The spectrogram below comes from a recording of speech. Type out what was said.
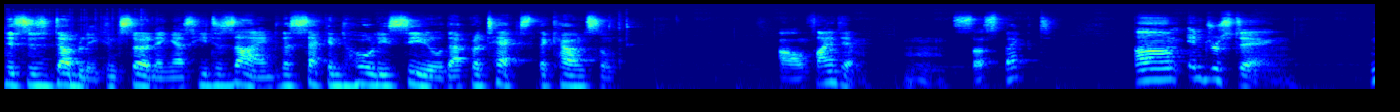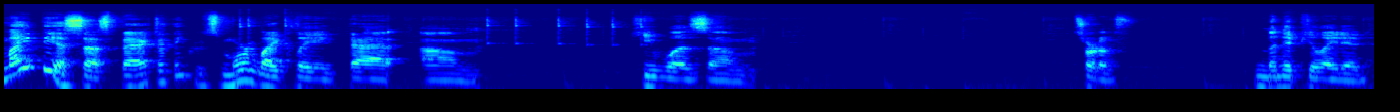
This is doubly concerning as he designed the second holy seal that protects the council. I'll find him. Hmm, suspect? Um, interesting might be a suspect. I think it's more likely that um, he was um, sort of manipulated,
